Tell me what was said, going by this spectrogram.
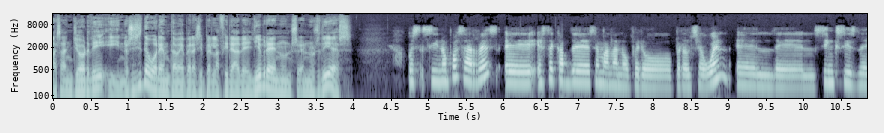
a Sant Jordi i no sé si te veurem també per així per la Fira del Llibre en uns, en uns dies. Pues si no passa res, eh, este cap de setmana no, però, però el següent, el del 5-6 de...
